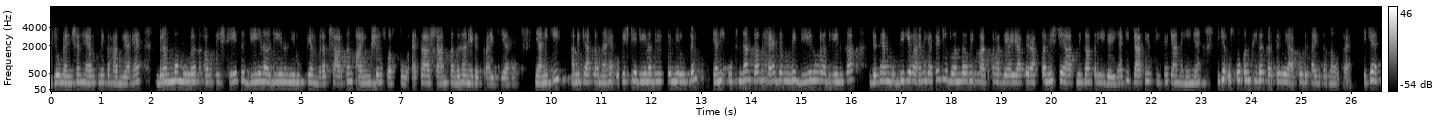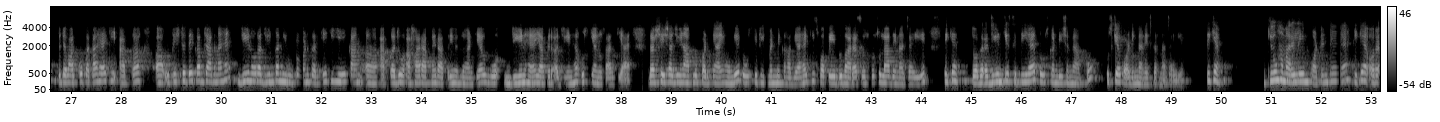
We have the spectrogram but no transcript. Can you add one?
जो मेंशन है, उसमें कहा गया है ब्रह्म मुहूर्त अवतिष्ठित जीर्ण अजीर्ण निरूप्यम रक्षार्थम आयुष स्वस्थ ऐसा अष्टांग संग्रह ने डिस्क्राइब किया है। यानी कि हमें क्या करना है? उत्तिष्ठ जीर्ण जीर्ण निरूप्यम, यानी उठना कब है? जब हमें जीर्ण और अजीर्ण का, जैसे हम बुद्धि के बारे में कहते हैं, जो द्वंद्व अभिघात कहा गया या फिर आपका निश्चय आत्मिका कही गई है कि क्या चीज़ ठीक है, क्या नहीं है, ठीक है, उसको कंसीडर करते हुए आपको डिसाइड करना होता है। ठीक है? तो जब आपको पता है कि आपका उत्तिष्ठते कब जागना है, जीर्ण और अजीर्ण का निरूपण करके कि ये काम आपका जो आहार आपने रात्रि में ग्रहण किया है, वो जीर्ण है या फिर अजीर्ण है, उसके अनुसार किया है। रशेषा जीर्ण आप लोग पढ़ के आए होंगे तो उसकी ट्रीटमेंट में कहा गया है कि स्वपेद दोबारा से उसको सुला देना चाहिए, ठीक है? तो अगर अजीर्ण की स्थिति है तो उस कंडीशन में आपको उसके अकॉर्डिंग मैनेज करना चाहिए, ठीक है? क्यों हमारे लिए इम्पोर्टेंट है, ठीक है? और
